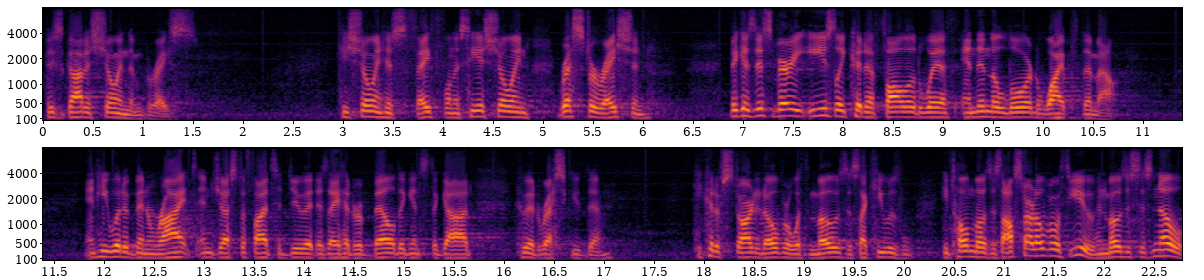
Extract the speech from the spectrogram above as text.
Because God is showing them grace. He's showing his faithfulness. He is showing restoration. Because this very easily could have followed with, and then the Lord wiped them out. And he would have been right and justified to do it as they had rebelled against the God who had rescued them. He could have started over with Moses, like he was. He told Moses, "I'll start over with you," and Moses says, "No,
